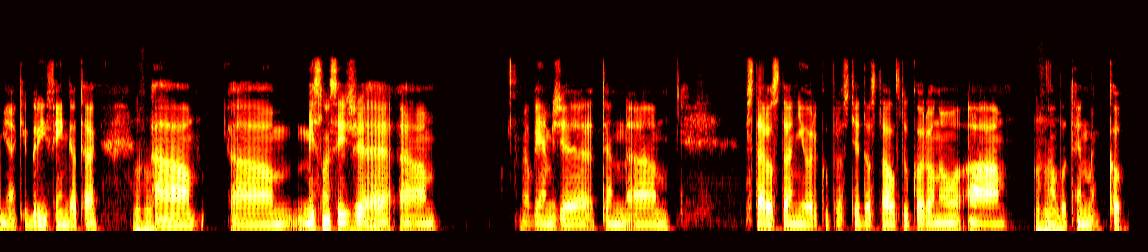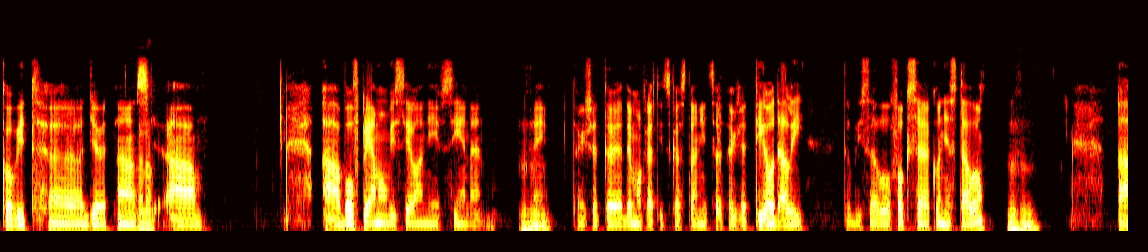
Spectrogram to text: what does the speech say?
nejaký briefing a tak. Uh-huh. A uh, myslím si, že um, viem, že ten um, starosta New Yorku proste dostal tú koronu a uh-huh. alebo ten COVID-19 a, a bol v priamom vysielaní v CNN. Uh-huh. Hej? Takže to je demokratická stanica, takže ty ho dali to by sa vo Foxe ako nestalo. Uh-huh. A,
